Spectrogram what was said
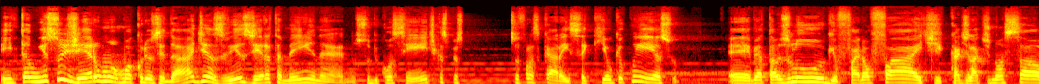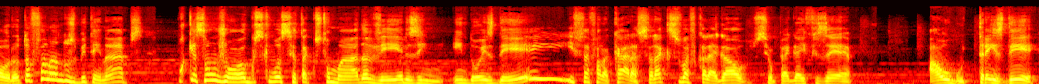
Então isso gera uma, uma, curiosidade e às vezes gera também, né, no subconsciente que as pessoas falam assim, cara, isso aqui é o que eu conheço. É Metal Slug, Final Fight, Cadillac Dinossauro. Eu tô falando dos beaten ups porque são jogos que você tá acostumado a ver eles em, em 2D e, e você fala, cara, será que isso vai ficar legal se eu pegar e fizer algo 3D?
